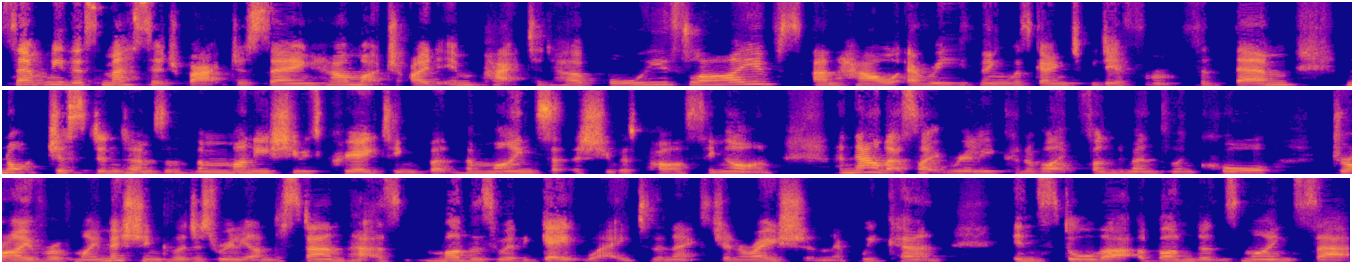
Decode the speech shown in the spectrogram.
sent me this message back just saying how much I'd impacted her boys' lives and how everything was going to be different for them, not just in terms of the money she was creating, but the mindset that she was passing on. And now that's like really kind of like fundamental and core driver of my mission because I just really understand that as mothers, we're the gateway to the next generation. If we can install that abundance mindset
